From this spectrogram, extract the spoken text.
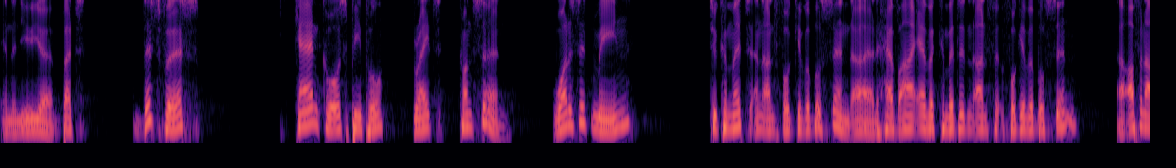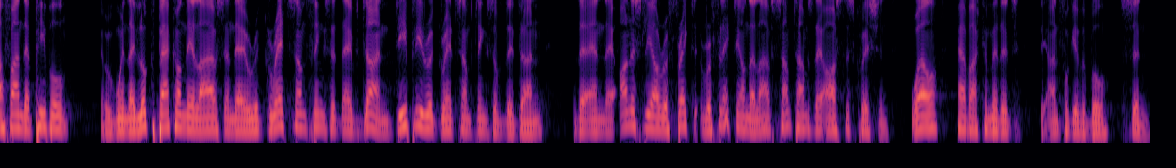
in the new year. But this verse can cause people great concern. What does it mean to commit an unforgivable sin? Uh, have I ever committed an unforgivable sin? Uh, often I find that people, when they look back on their lives and they regret some things that they've done, deeply regret some things that they've done, and they honestly are reflect, reflecting on their lives, sometimes they ask this question Well, have I committed the unforgivable sin?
